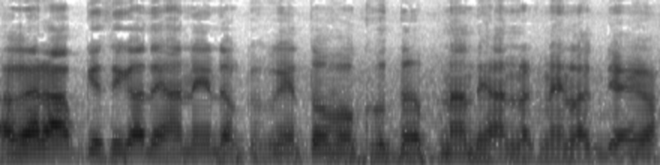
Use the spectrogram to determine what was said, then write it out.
अगर आप किसी का ध्यान नहीं रखोगे तो वो खुद अपना ध्यान रखने लग जाएगा।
